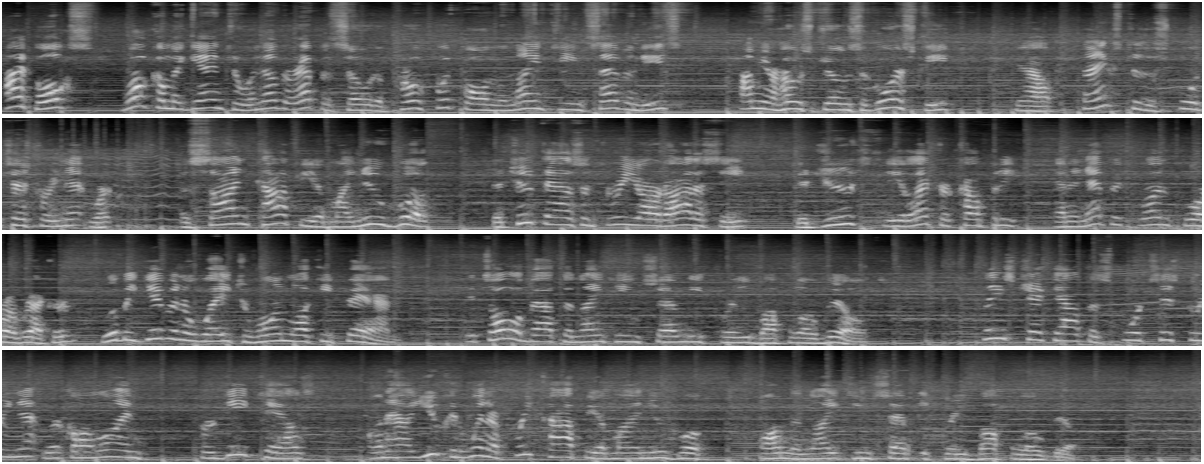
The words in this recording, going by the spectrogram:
Hi, folks. Welcome again to another episode of Pro Football in the 1970s. I'm your host, Joe Zagorski. Now, thanks to the Sports History Network, a signed copy of my new book, The 2003 Yard Odyssey, The Juice, The Electric Company, and an Epic Run for a Record, will be given away to one lucky fan. It's all about the 1973 Buffalo Bills. Please check out the Sports History Network online for details on how you can win a free copy of my new book on the 1973 Buffalo Bills.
